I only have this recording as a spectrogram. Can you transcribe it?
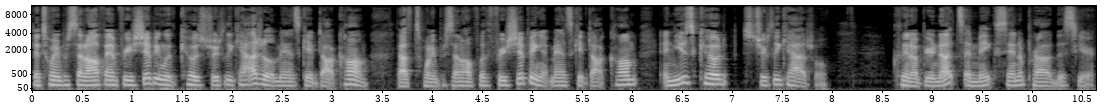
Get 20% off and free shipping with code strictly casual at manscaped.com. That's 20% off with free shipping at manscaped.com and use code strictly casual. Clean up your nuts and make Santa proud this year.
